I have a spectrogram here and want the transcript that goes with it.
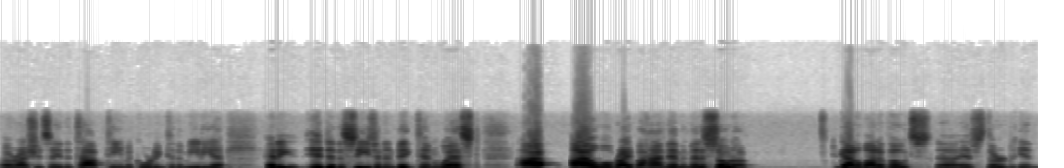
or I should say the top team according to the media, heading into the season in Big Ten West. I, Iowa right behind them, and Minnesota got a lot of votes uh, as third in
